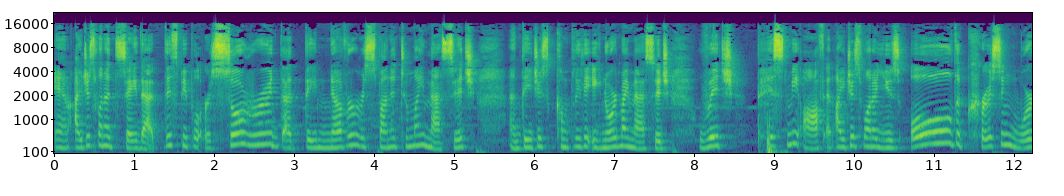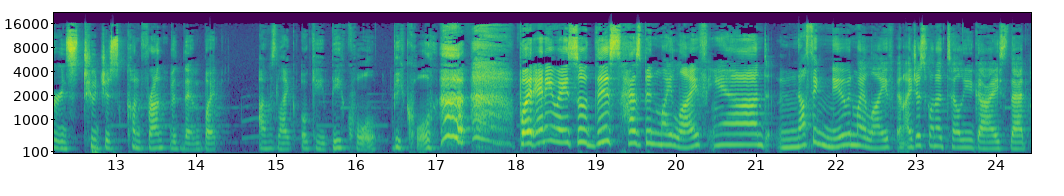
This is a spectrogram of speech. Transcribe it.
and i just want to say that these people are so rude that they never responded to my message and they just completely ignored my message which pissed me off and I just want to use all the cursing words to just confront with them but I was like okay be cool be cool. But anyway so this has been my life and nothing new in my life and I just want to tell you guys that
